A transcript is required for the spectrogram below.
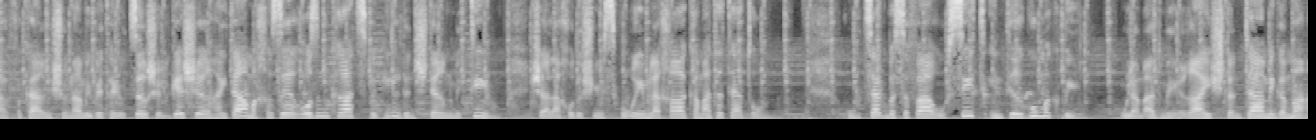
ההפקה הראשונה מבית היוצר של גשר הייתה המחזה רוזנקרץ וגילדנשטרן מתים, שעלה חודשים ספורים לאחר הקמת התיאטרון. הוא הוצג בשפה הרוסית עם תרגום מקביל, אולם עד מהרה השתנתה המגמה.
